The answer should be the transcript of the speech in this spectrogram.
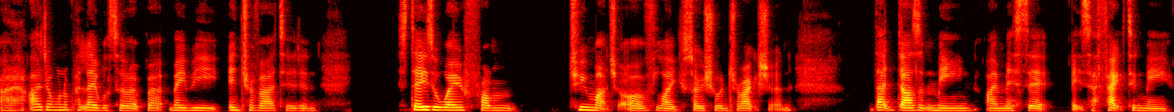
I don't want to put labels to it, but maybe introverted and stays away from too much of like social interaction, that doesn't mean I miss it. It's affecting me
